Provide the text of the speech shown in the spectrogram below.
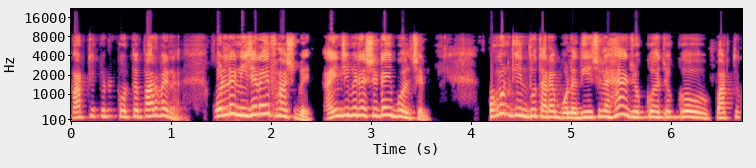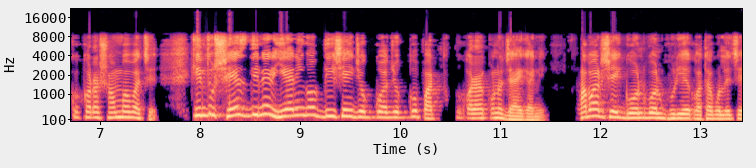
পার্থক্য করতে পারবে না। করলে নিজেরাই ফাঁসবে, আইনজীবীরা সেটাই বলছেন। তখন কিন্তু তারা বলে দিয়েছিল হ্যাঁ যোগ্য অযোগ্য পার্থক্য করা সম্ভব আছে। কিন্তু শেষ দিনের হিয়ারিং অব অবধি সেই যোগ্য অযোগ্য পার্থক্য করার কোনো জায়গা নেই। আবার সেই গোল গোল ঘুরিয়ে কথা বলেছে।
